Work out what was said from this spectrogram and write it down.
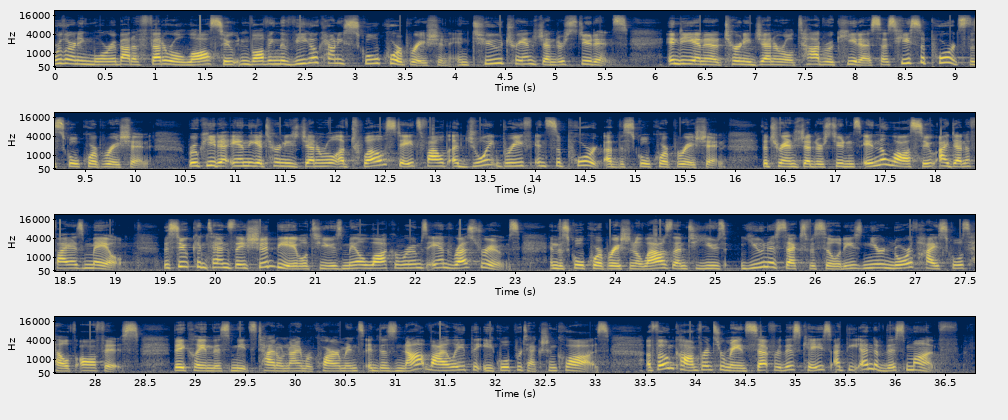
We're learning more about a federal lawsuit involving the Vigo County School Corporation and two transgender students. Indiana Attorney General Todd Rokita says he supports the school corporation. Rokita and the attorneys general of 12 states filed a joint brief in support of the school corporation. The transgender students in the lawsuit identify as male. The suit contends they should be able to use male locker rooms and restrooms, and the school corporation allows them to use unisex facilities near North High School's health office. They claim this meets Title Requirements and does not violate the Equal Protection Clause. A phone conference remains set for this case at the end of this month.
